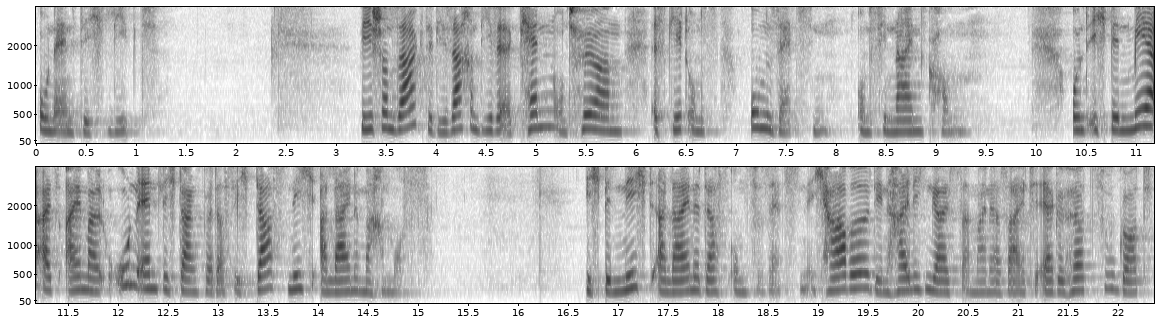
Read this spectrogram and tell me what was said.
unendlich liebt. Wie ich schon sagte, die Sachen, die wir erkennen und hören, es geht ums Umsetzen, ums Hineinkommen. Und ich bin mehr als einmal unendlich dankbar, dass ich das nicht alleine machen muss. Ich bin nicht alleine, das umzusetzen. Ich habe den Heiligen Geist an meiner Seite. Er gehört zu Gott.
